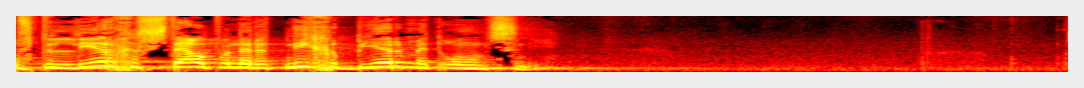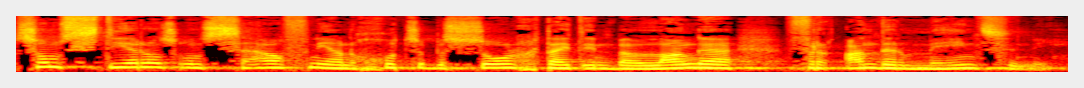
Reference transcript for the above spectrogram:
of teleurgestel wanneer dit nie gebeur met ons nie. Soms steur ons onsself nie aan God se besorgdheid en belange vir ander mense nie.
